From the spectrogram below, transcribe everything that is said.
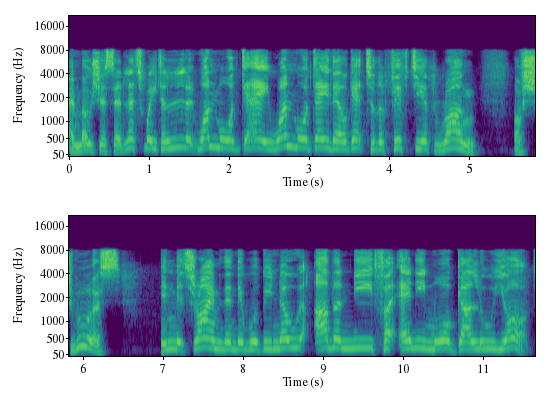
and Moshe said, "Let's wait a one more day. One more day, they'll get to the fiftieth rung of Shavuos in Mitzrayim. Then there will be no other need for any more galuyot."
